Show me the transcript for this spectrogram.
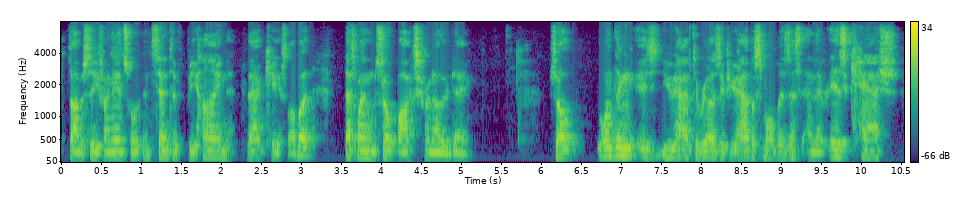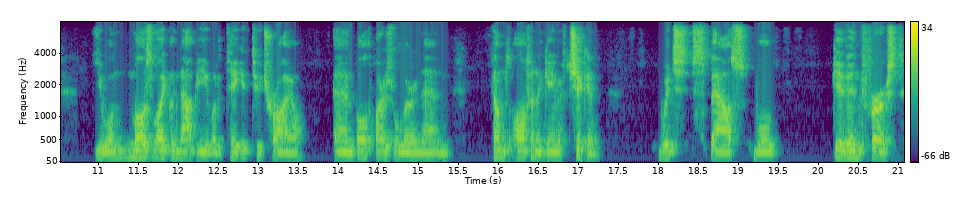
there's obviously financial incentive behind that case law. But that's my own soapbox for another day. So one thing is you have to realize if you have a small business and there is cash, you will most likely not be able to take it to trial, and both parties will learn that. And comes often a game of chicken which spouse will give in first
